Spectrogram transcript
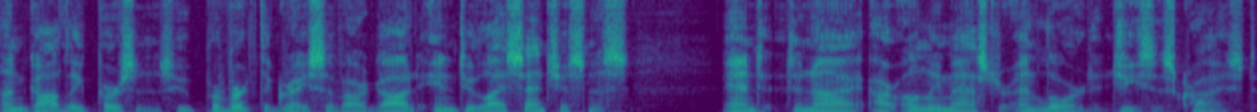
ungodly persons who pervert the grace of our God into licentiousness and deny our only Master and Lord Jesus Christ.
